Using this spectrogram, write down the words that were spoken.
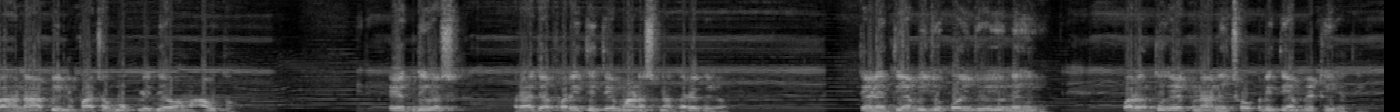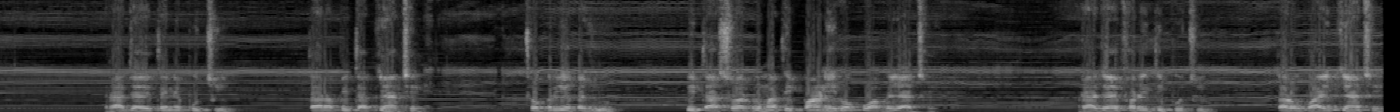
બહાના આપીને પાછો મોકલી દેવામાં આવતો. એક દિવસ રાજા ફરીથી તે માણસના ઘરે ગયો. તેણે ત્યાં બીજું કોઈ જોયું નહીં. પરંતુ એક નાની છોકરી ત્યાં બેઠી હતી. રાજાએ તેને પૂછ્યું, તારા પિતા ક્યાં છે? છોકરીએ કહ્યું, પિતા સ્વર્ગમાંથી પાણી રોકવા ગયા છે. રાજાએ ફરીથી પૂછ્યું, તારો ભાઈ ક્યાં છે?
